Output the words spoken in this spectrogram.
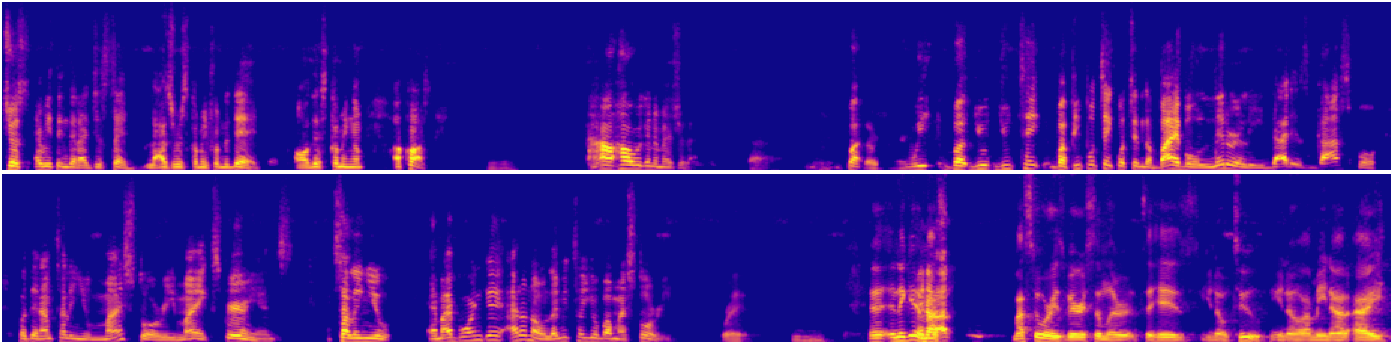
just everything that i just said. Lazarus coming from the dead. All this coming up across. Mhm. how, how are we going to measure that? Uh, but we but you you take but people take what's in the bible literally that is gospel. But then i'm telling you my story my experience telling you am i born gay? I don't know. Let me tell you about my story. Right. Mhm. And, and again, And my, lot- my story is very similar to his, you know, too. You know, I mean, I, I,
